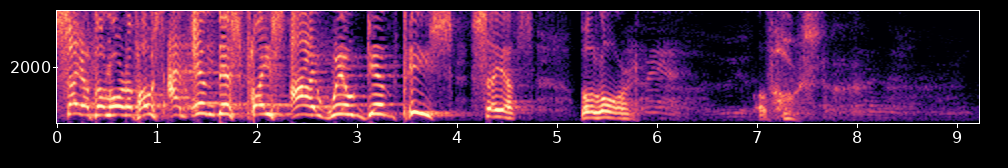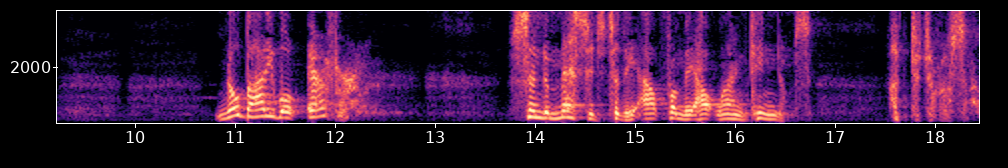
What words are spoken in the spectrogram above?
saith the Lord of hosts. And in this place I will give peace, saith the Lord of hosts. Nobody will ever send a message to the out from the outlying kingdoms up to Jerusalem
